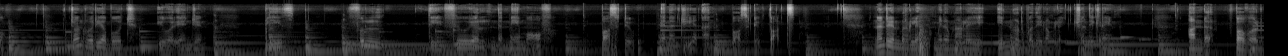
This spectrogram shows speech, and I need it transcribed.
don't worry about your engine please fill the fuel in the name of positive energy and positive thoughts நன்றி நண்பர்களே மீண்டும் நாளை இன்னொரு பதிவில் உங்களை சந்திக்கிறேன். Under powered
